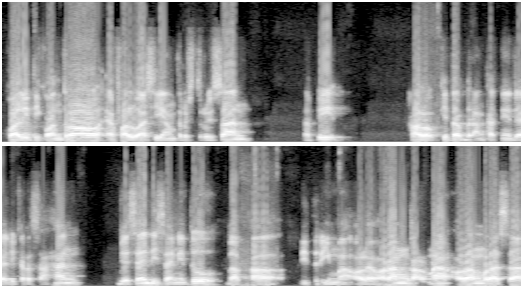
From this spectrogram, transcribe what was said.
quality control evaluasi yang terus-terusan tapi kalau kita berangkatnya dari keresahan biasanya desain itu bakal diterima oleh orang karena orang merasa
